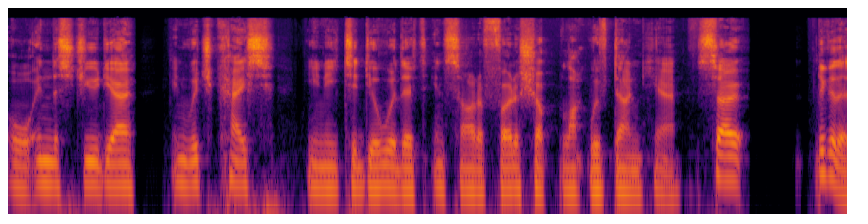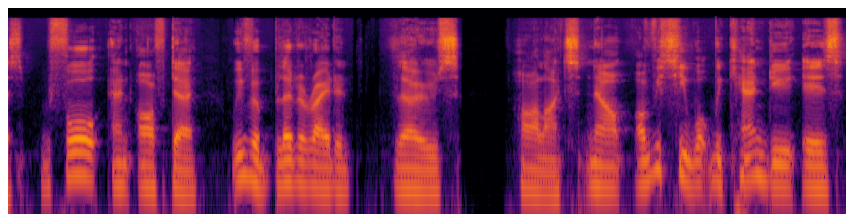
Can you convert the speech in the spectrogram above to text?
or in the studio in which case you need to deal with it inside of photoshop like we've done here so look at this before and after we've obliterated those highlights. Now, obviously what we can do is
